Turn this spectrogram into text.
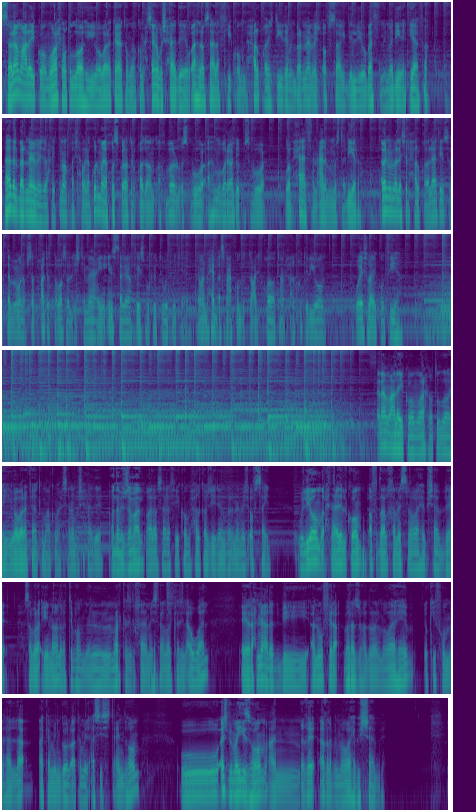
السلام عليكم ورحمة الله وبركاته. معكم حسين أبو شحادة وأهلا وسهلا فيكم بحلقة جديدة من برنامج offside اللي يبث من مدينة يافا. هذا البرنامج رح يتناقش حول كل ما يخص كرة القدم أخبار الأسبوع أهم مباريات الأسبوع وأبحاث عن عالم المستديرة. قبل ما نبلش الحلقة لا تنسوا تتابعونا بصفحات التواصل الاجتماعي إنستغرام فيسبوك يوتيوب وتويتر. كمان بحب أسمعكم بالتعليقات عن حلقة اليوم وإيش رأيكم فيها؟ السلام عليكم ورحمة الله وبركاته. معكم حسين أبو شحادة. أنا مش جمال. وأهلا وسهلا فيكم بحلقة جديدة من برنامج أوف سايد واليوم رح نعرض لكم أفضل خمس مواهب شابة حسب رأينا. نرتبهم من المركز الخامس للمركز الأول. إيه، رح نعرض بأنو فرق برزوا هدول المواهب وكيف هم هلأ أكم من جول وأكم من assist عندهم. وإيش بميزهم عن غير أغلب المواهب الشابة؟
